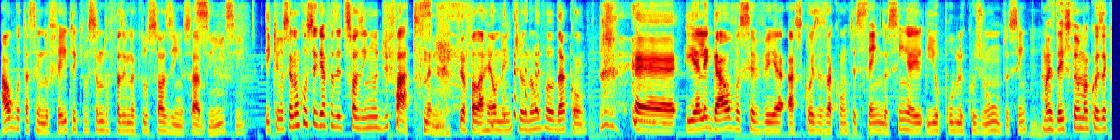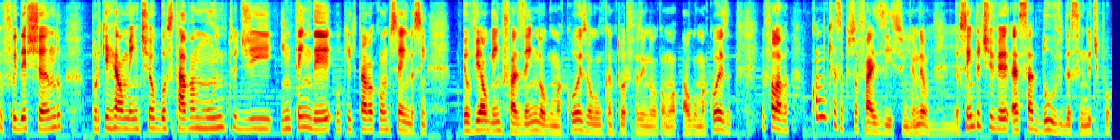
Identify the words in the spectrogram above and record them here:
Algo tá sendo feito e que você não tá fazendo aquilo sozinho, sabe? Sim, sim. E que você não conseguiria fazer sozinho de fato, né? Sim. Se eu falar, realmente eu não vou dar conta. É, e é legal você ver as coisas acontecendo, assim, e, e o público junto, assim. Mas daí isso foi uma coisa que eu fui deixando, porque realmente eu gostava muito de entender o que estava acontecendo, assim. Eu via alguém fazendo alguma coisa, algum cantor fazendo alguma, alguma coisa, eu falava, como que essa pessoa faz isso, entendeu? Uhum. Eu sempre tive essa dúvida, assim, do tipo,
